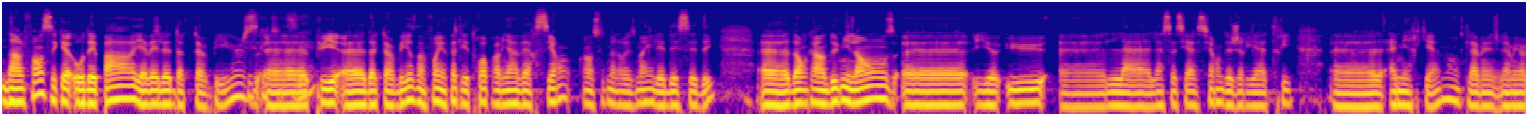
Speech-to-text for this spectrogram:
dans le fond, c'est qu'au départ, il y avait le Dr. Beers. Euh, puis euh, Dr. Beers, dans le fond, il a fait les trois premières versions. Ensuite, malheureusement, il est décédé. Euh, donc, en 2011, euh, il y a eu la- l'Association de gériatrie américaine, donc l'Amer- l'Amer-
